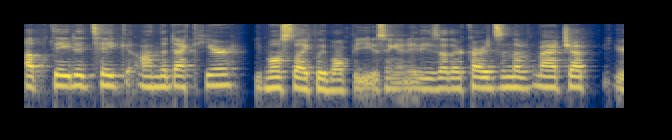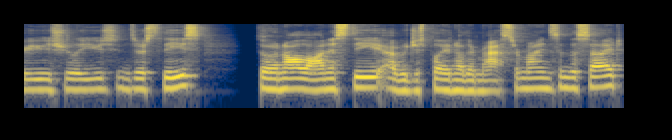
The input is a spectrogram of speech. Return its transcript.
updated take on the deck here. You most likely won't be using any of these other cards in the matchup. You're usually using just these. So in all honesty, I would just play another masterminds in the side.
